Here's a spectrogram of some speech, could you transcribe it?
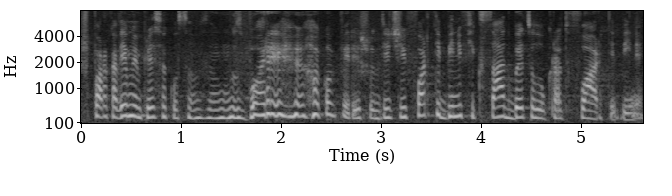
și parcă avem impresia că o să nu zboare acoperișul. Deci e foarte bine fixat, băieții au lucrat foarte bine.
